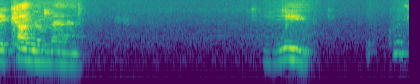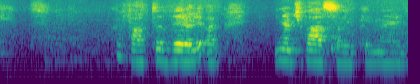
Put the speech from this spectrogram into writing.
il camion man. Lì. Come ho fatto? È vero, lì... lì non ci passa, che merda.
